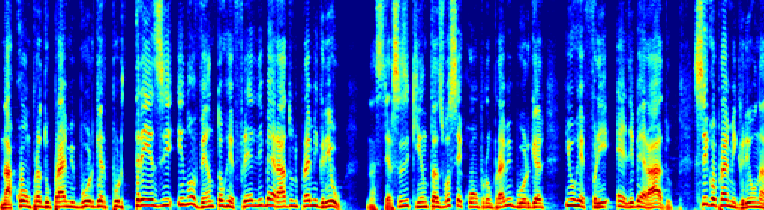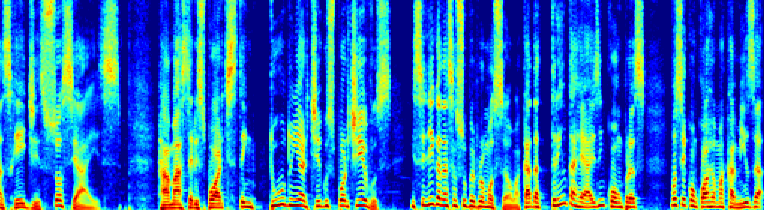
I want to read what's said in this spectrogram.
Na compra do Prime Burger por R$ 13,90 o refri é liberado no Prime Grill. Nas terças e quintas você compra um Prime Burger e o refri é liberado. Siga o Prime Grill nas redes sociais. A Master Sports tem tudo em artigos esportivos. E se liga nessa super promoção. A cada 30 reais em compras, você concorre a uma camisa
